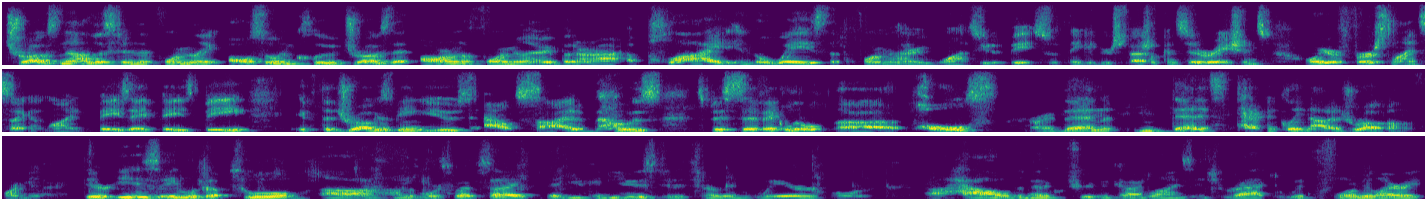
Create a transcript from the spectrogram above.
drugs not listed in the formulary also include drugs that are on the formulary but are not applied in the ways that the formulary wants you to be. So think of your special considerations or your first line, second line, phase A, phase B. If the drug is being used outside of those specific little uh, holes, Right. then then it's technically not a drug on the formulary. There is a lookup tool uh, on the board's website that you can use to determine where or uh, how the medical treatment guidelines interact with the formulary.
